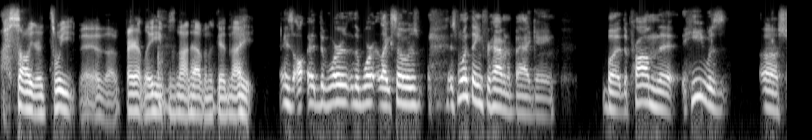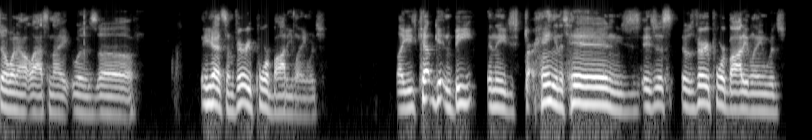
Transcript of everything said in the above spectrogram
I saw your tweet, man. Apparently, he was not having a good night. Is the word the word like so? It's, it's one thing for having a bad game, but the problem that he was uh, showing out last night was uh, he had some very poor body language. Like he kept getting beat, and then he just start hanging his head, and he's it's just it was very poor body language,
